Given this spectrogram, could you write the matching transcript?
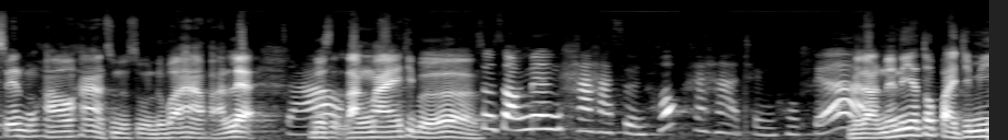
SN พวกเขา500 หรือว่า 5,000 แหละ จ้า เบอร์หลังไม้ที่เบอร์ศูนย์สองหนึ่งห้าห้าศูนย์หกห้าห้าถึงหกเด้อ เวลาเนื้อนี้ต่อไปจะมี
